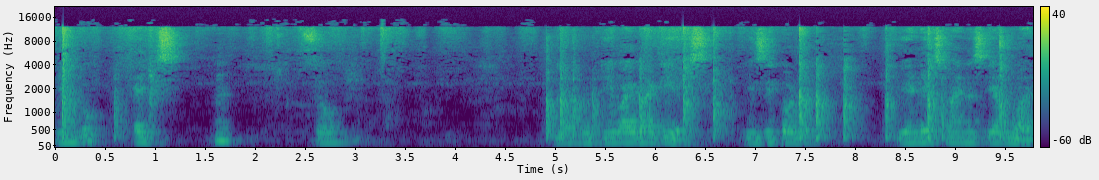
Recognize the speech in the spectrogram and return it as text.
into x. Hmm. So, therefore dy by dx is equal to nx minus my.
